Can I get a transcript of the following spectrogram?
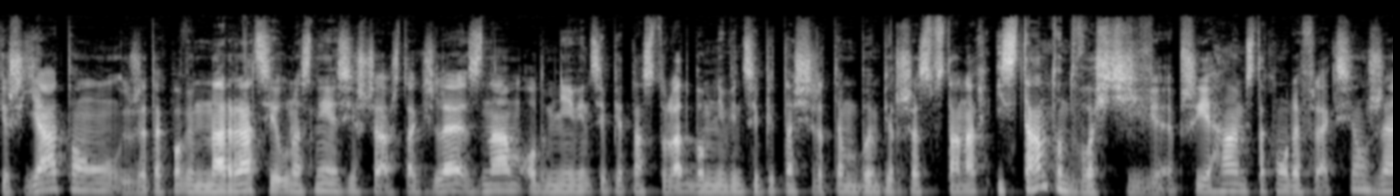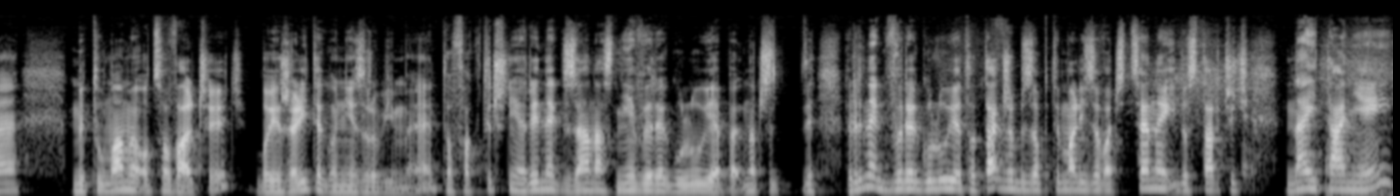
Wiesz, ja tą, że tak powiem, narrację u nas nie jest jeszcze aż tak źle znam od mniej więcej 15 lat, bo mniej więcej 15 lat temu byłem pierwszy raz w Stanach i stamtąd właściwie przyjechałem z taką refleksją, że my tu mamy o co walczyć, bo jeżeli tego nie zrobimy, to faktycznie rynek za nas nie wyreguluje. Znaczy, rynek wyreguluje to tak, żeby zoptymalizować cenę i dostarczyć najtaniej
